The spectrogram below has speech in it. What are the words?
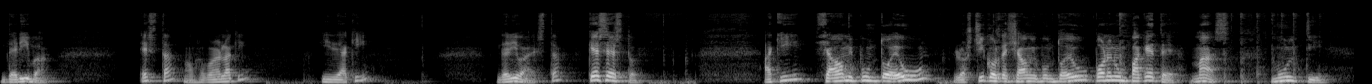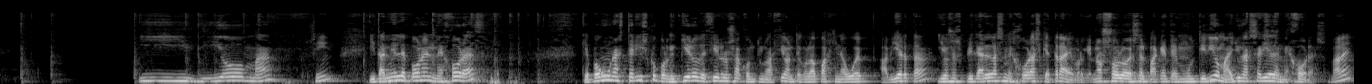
deriva esta, vamos a ponerla aquí, y de aquí deriva esta. ¿Qué es esto? Aquí, Xiaomi.eu, los chicos de Xiaomi.eu ponen un paquete más multi idioma, ¿sí? Y también le ponen mejoras que pongo un asterisco porque quiero decirlos a continuación. Tengo la página web abierta y os explicaré las mejoras que trae, porque no solo es el paquete multidioma, hay una serie de mejoras, ¿vale?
